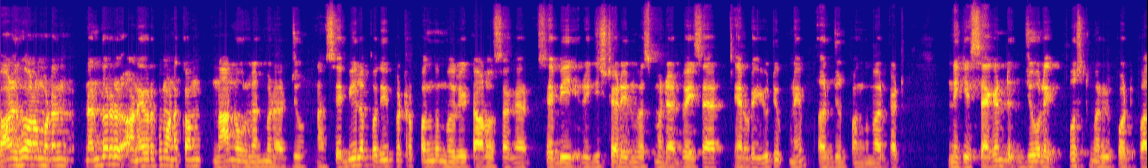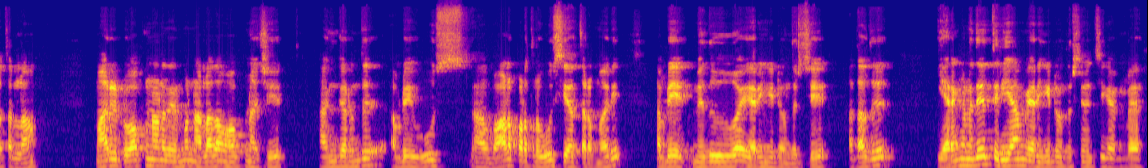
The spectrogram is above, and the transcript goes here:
வாழ்க வளமுடன். நண்பர்கள் அனைவருக்கும் வணக்கம். நான் உங்கள் நண்பன் அர்ஜுன். நான் செபியில் பதிவு பெற்ற பங்கு முதலீட்டு ஆலோசகர் செபி ரிஜிஸ்டர்ட் இன்வெஸ்ட்மெண்ட் அட்வைசர் என்னோட யூடியூப் நேம் அர்ஜுன் பங்கு மார்க்கெட் இன்னைக்கு செகண்ட் ஜூலை போஸ்ட் மார்க்கெட் போட்டு பார்த்துடலாம். மார்க்கெட் ஓப்பன் ஆனது ரொம்ப நல்லா தான் ஓப்பன் ஆச்சு. அங்கேருந்து அப்படியே ஊஸ் வாழைப்படத்தில் ஊசி ஏற்றுற மாதிரி அப்படியே மெதுவாக இறங்கிட்டு வந்துருச்சு. அதாவது இறங்குனதே தெரியாமல் இறங்கிட்டு வந்துருச்சுன்னு வச்சுக்கோங்களேன்.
